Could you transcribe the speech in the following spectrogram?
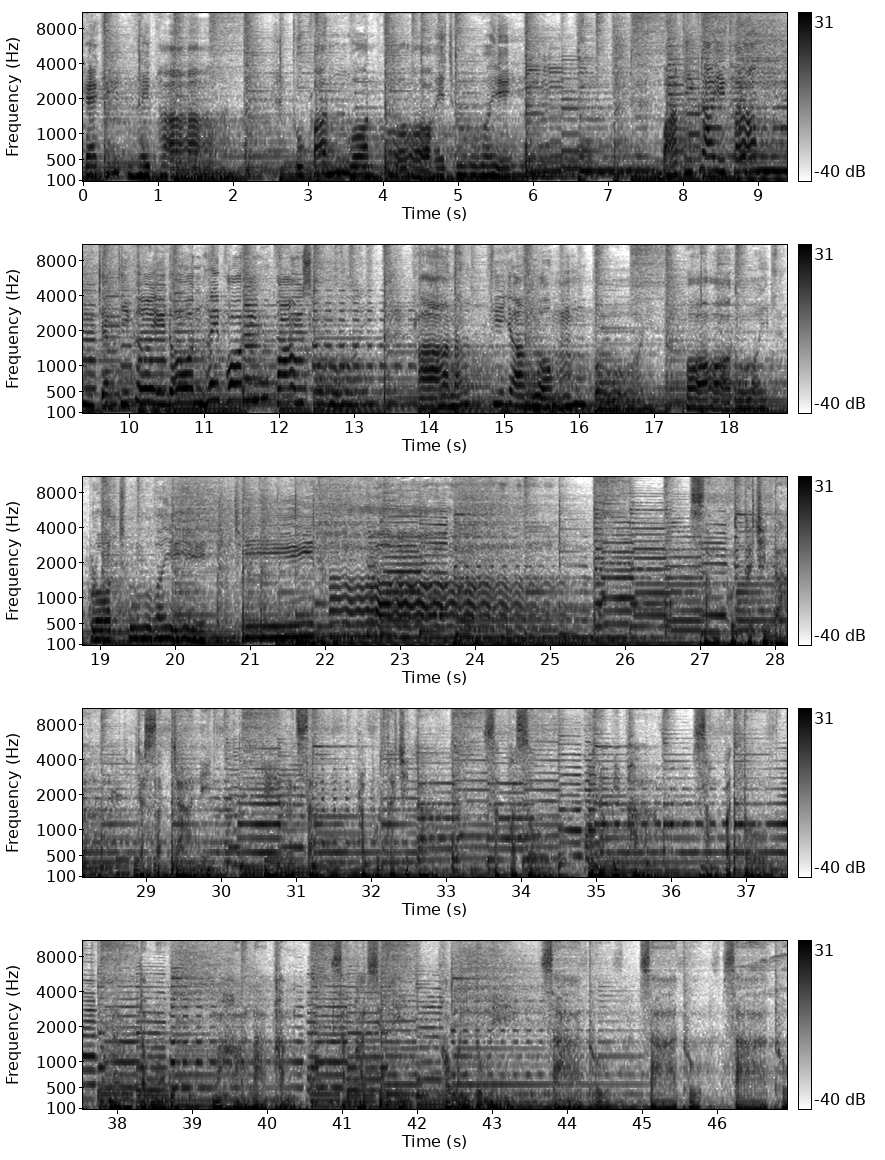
แค่คิดให้ผ่าน ถูกปันวอนพ่อให้ช่วย บาปที่ใครทำ เจ็บที่เคยโดนให้พ้นความสวยฐานะที่ยังล้มป่วยพ่อรวยโปรดช่วยชี้ทางสัมพุทธชิตาจะสัจจา นิเอรัสสะพระพุทธชิตา สัพพโสอุณวิภา สัมปัตโต นรุตตโม มหาลาพัง สัพพสิทธิพวันตุเม สาธุ สาธุ สาธุ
